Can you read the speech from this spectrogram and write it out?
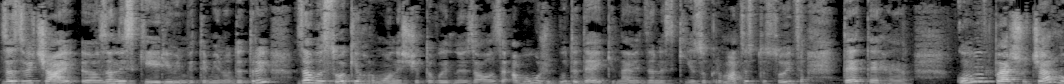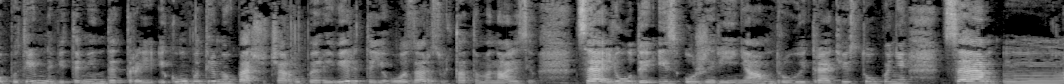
Зазвичай е, за низький рівень вітаміну Д3, за високі гормони щитовидної залози, або можуть бути деякі навіть за низькі. Зокрема, це стосується ТТГ. Кому в першу чергу потрібний вітамін Д3 і кому потрібно в першу чергу перевірити його за результатами аналізів? Це люди із ожирінням другої, третьої ступені, це м,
